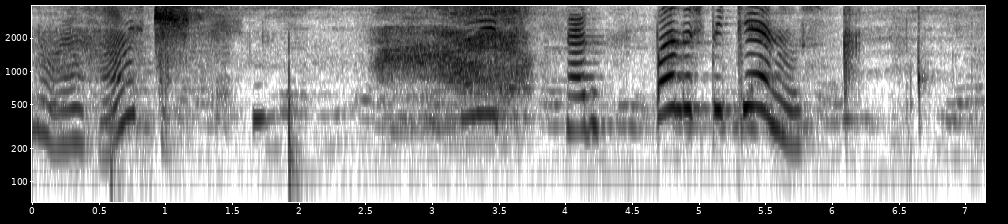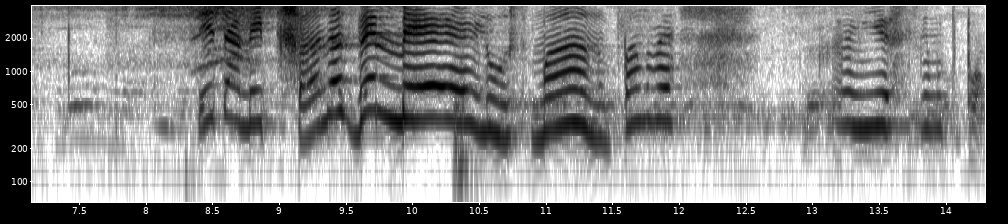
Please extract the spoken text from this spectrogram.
não é um hamster? Nada. Pandas pequenos. E também pandas vermelhos. Mano, panda vermelho. Ia ser muito bom.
